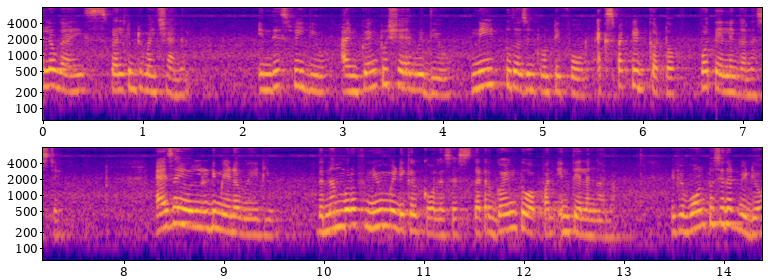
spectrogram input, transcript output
Hello guys, welcome to my channel. In this video, I am going to share with you NEET 2024 expected cutoff for Telangana state. As I already made a video, the number of new medical colleges that are going to open in Telangana. If you want to see that video,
